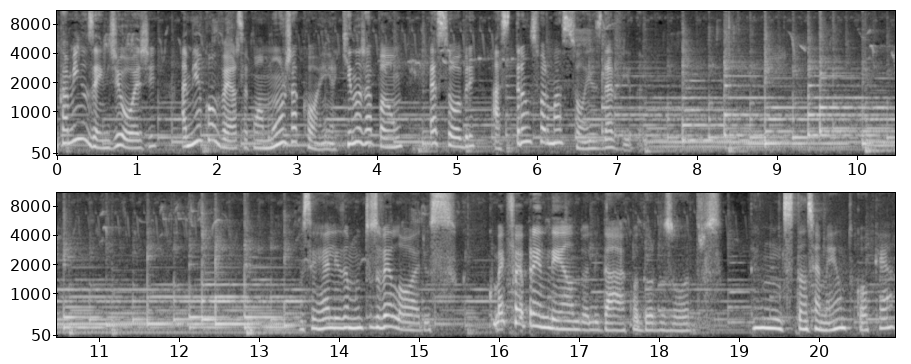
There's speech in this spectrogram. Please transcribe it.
No Caminho Zen de hoje, a minha conversa com a Monja Coin aqui no Japão é sobre as transformações da vida. Você realiza muitos velórios. Como é que foi aprendendo a lidar com a dor dos outros? Tem um distanciamento qualquer?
